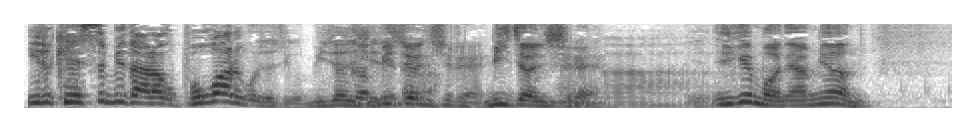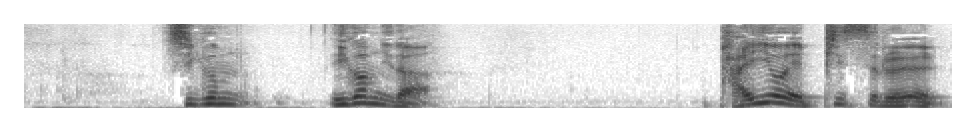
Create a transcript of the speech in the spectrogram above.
이렇게 했습니다라고 보고하는 거죠 지금 미전실에. 그러니까 미전실에. 미전실에. 네. 아. 이게 뭐냐면 지금 이겁니다. 바이오 에피스를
